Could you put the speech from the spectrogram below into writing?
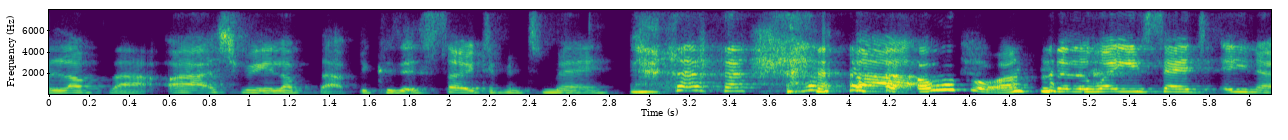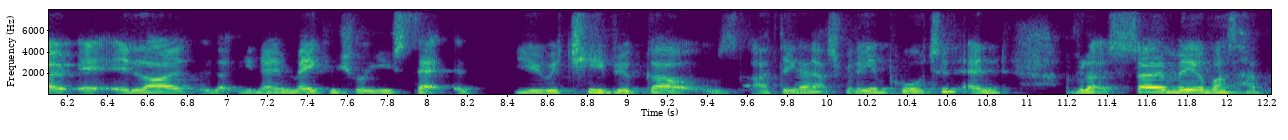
I love that. I actually really love that because it's so different to me. but, oh, go on. But the way you said, you know, it, it you know, making sure you set, you achieve your goals. I think yeah. that's really important. And I feel like so many of us have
